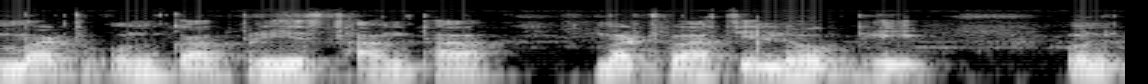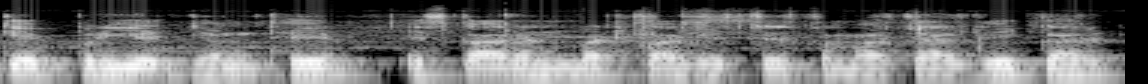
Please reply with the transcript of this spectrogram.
मठ उनका प्रिय स्थान था। मठवासी लोग भी उनके प्रिय जन थे। इस कारण मठ का विस्तृत समाचार देकर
